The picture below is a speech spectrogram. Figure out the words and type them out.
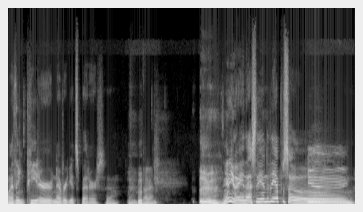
I think Peter never gets better. So, mm, Okay. anyway, that's the end of the episode.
